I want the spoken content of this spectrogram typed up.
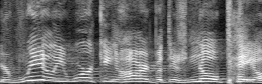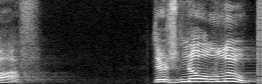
you're really working hard, but there's no payoff. There's no loop.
